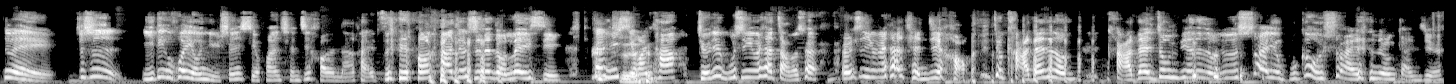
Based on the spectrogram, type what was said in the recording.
对，就是一定会有女生喜欢成绩好的男孩子，然后他就是那种类型。但你喜欢他，绝对不是因为他长得帅，而是因为他成绩好，就卡在那种卡在中间那种，就是帅又不够帅的那种感觉。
